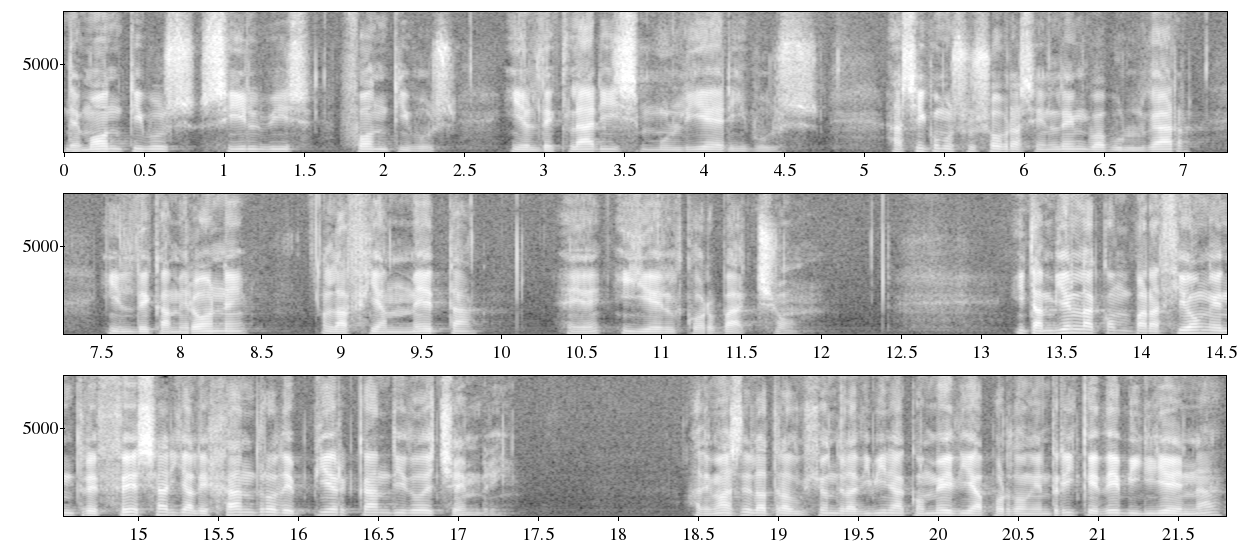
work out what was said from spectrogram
de Montibus Silvis Fontibus y el de Claris Mulieribus, así como sus obras en lengua vulgar, Il Decamerone, La Fiammetta eh, y el Corbacho. Y también la comparación entre César y Alejandro de Pier Cándido de Chembri. Además de la traducción de la Divina Comedia por don Enrique de Villena,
